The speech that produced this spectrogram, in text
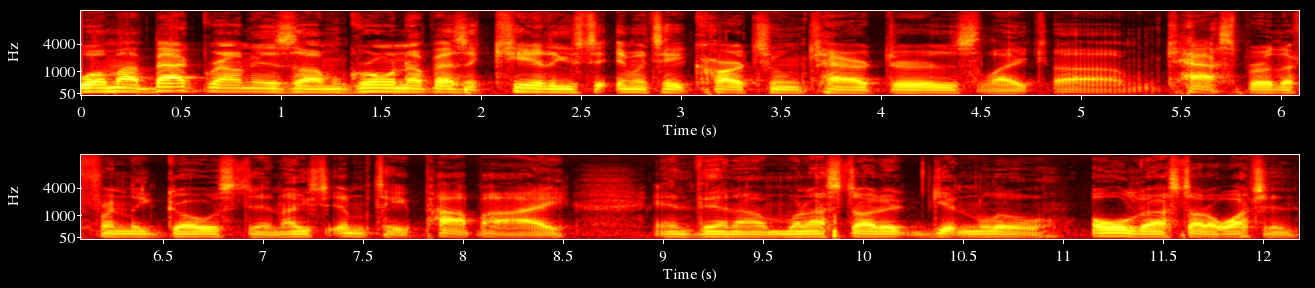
Well, my background is um, growing up as a kid. I used to imitate cartoon characters like um, Casper the Friendly Ghost, and I used to imitate Popeye. And then um, when I started getting a little older, I started watching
